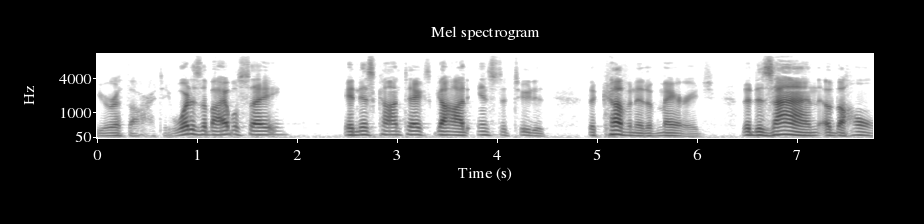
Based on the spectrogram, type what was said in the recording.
your authority. What does the Bible say? In this context, God instituted the covenant of marriage, the design of the home.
